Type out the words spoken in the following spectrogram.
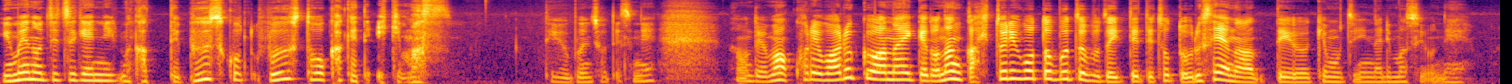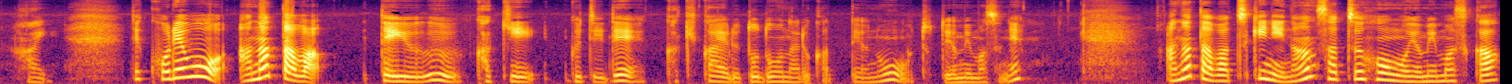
夢の実現に向かってブースブーストをかけていきます。っていう文章ですね。なのでまあこれ悪くはないけどなんか独り言ブツブツ言っててちょっとうるせえなっていう気持ちになりますよね。はい。でこれをあなたはっていう書き口で書き換えるとどうなるかっていうのをちょっと読みますね。あなたは月に何冊本を読みますか？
